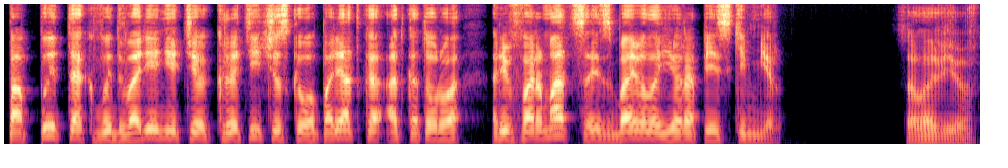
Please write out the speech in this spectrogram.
попыток выдворения теократического порядка, от которого реформация избавила европейский мир. Соловьев.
